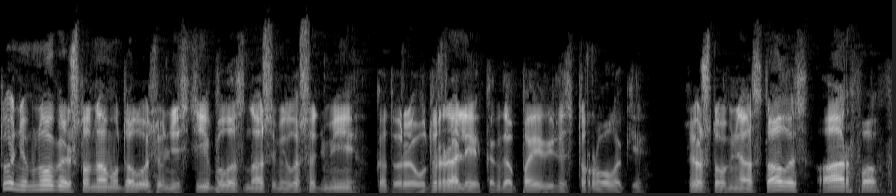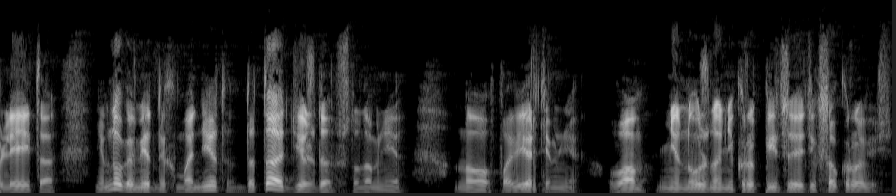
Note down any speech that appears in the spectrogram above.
то немногое, что нам удалось унести, было с нашими лошадьми, которые удрали, когда появились троллоки. Все, что у меня осталось, арфа, флейта, немного медных монет, да та одежда, что на мне. Но, поверьте мне, вам не нужно ни крупицы этих сокровищ.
